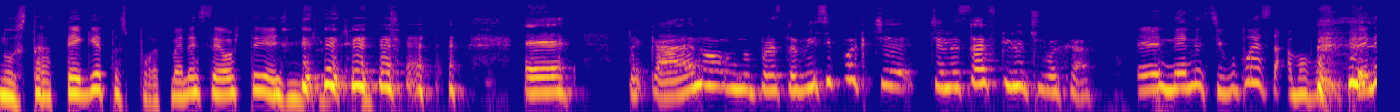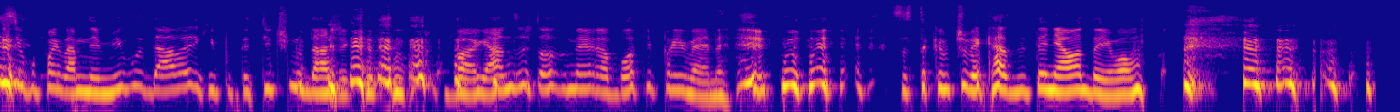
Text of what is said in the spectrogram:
Но стратегията, според мен, е все още е измислят. е, така е, но, но представи си пък, че, че не се включваха. Е, не, не си го представям. Въобще не си го представям. Не ми го дава хипотетично даже като вариант, защото не работи при мене. С такъв човек аз дете няма да имам.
